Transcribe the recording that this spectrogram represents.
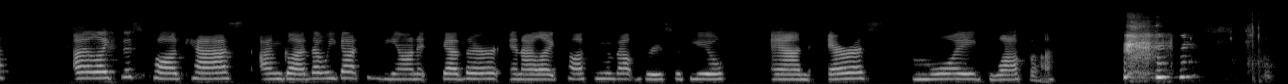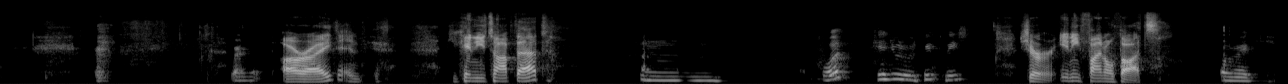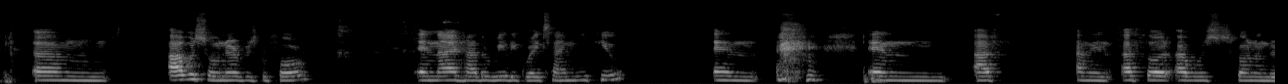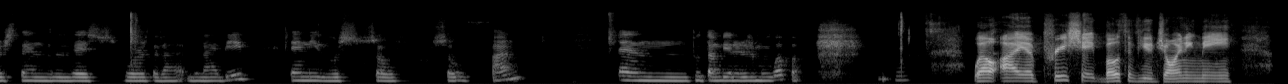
I like this podcast. I'm glad that we got to be on it together, and I like talking about Bruce with you. And Eris muy guapa. All right. And can you top that? Mm, what? Can you repeat, please? Sure. Any final thoughts? All right. Um, I was so nervous before, and I had a really great time with you, and and I've, I mean, I thought I was gonna understand less words than I than I did, and it was so so fun. And tú también eres muy guapa. Well, I appreciate both of you joining me.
